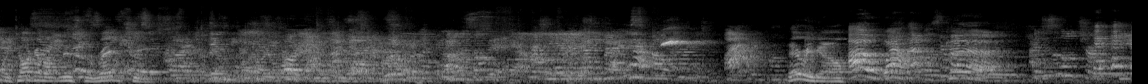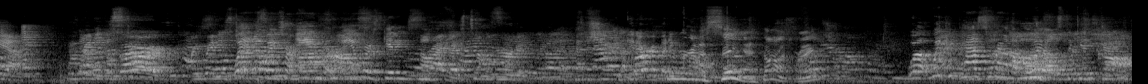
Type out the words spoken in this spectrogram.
We're talking about Mr. Red Cheeks. There we go. Oh, wow, that was good. Just a little chirp. Yeah. We're ready to start. Are you ready to start? Wait, no, wait for Amber. Amber's getting something. Right, I was telling her to, that she would get everybody We were going to sing, I thought, right? Well, we could pass around the oils to get calm.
